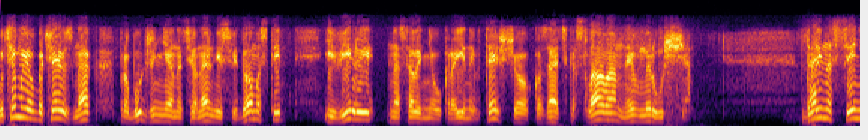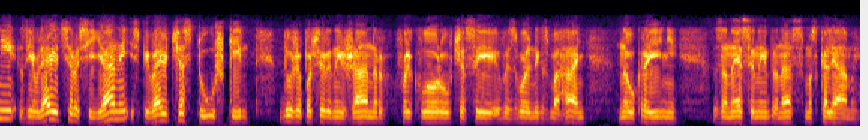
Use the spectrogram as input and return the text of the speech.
У цьому я вбачаю знак пробудження національної свідомості і віри населення України в те, що козацька слава невмируща. Далі на сцені з'являються росіяни і співають частушки, дуже поширений жанр фольклору в часи визвольних змагань на Україні, занесений до нас москалями.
